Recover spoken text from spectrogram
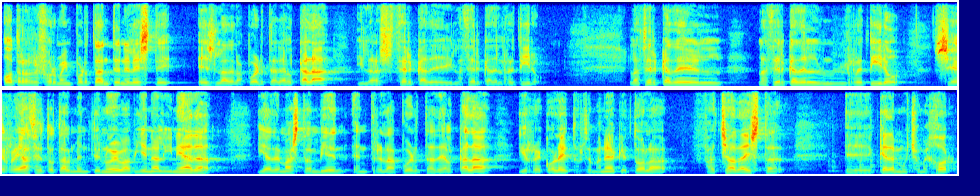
Otra reforma importante en el este es la de la Puerta de Alcalá y, la cerca del Retiro. La cerca del, la cerca del Retiro se rehace totalmente nueva, bien alineada, y además también entre la Puerta de Alcalá y Recoletos, de manera que toda la fachada esta eh, queda mucho mejor.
